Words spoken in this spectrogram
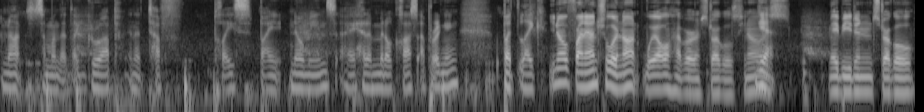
I'm not someone that like grew up in a tough place by no means. I had a middle class upbringing, but like you know, financial or not, we all have our struggles. You know, yeah. maybe you didn't struggle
